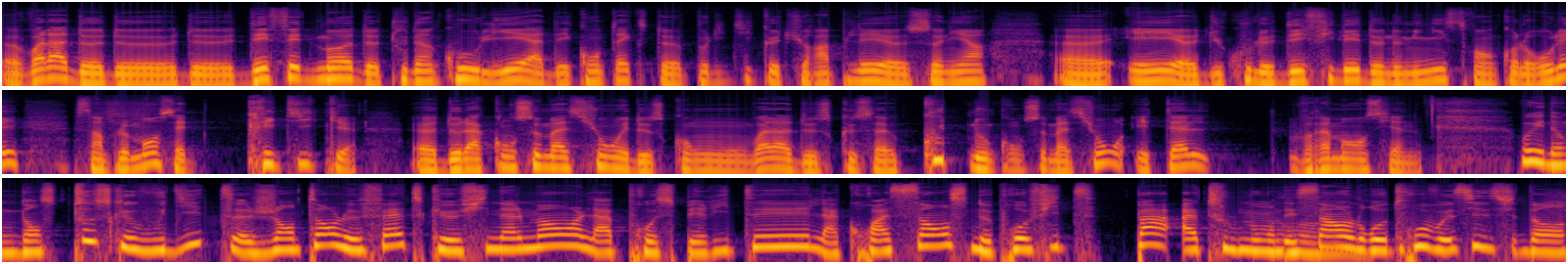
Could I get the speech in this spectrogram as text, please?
voilà de de- de- d'effet de, mode tout d'un coup lié à des contextes politiques que tu rappelais euh, Sonia euh, et euh, du coup le défilé de nos ministres en col roulé. Simplement cette critique de la consommation et de ce qu'on voilà de ce que ça coûte nos consommations est-elle vraiment ancienne? Oui, donc dans tout ce que vous dites, j'entends le fait que finalement la prospérité, la croissance ne profitent pas à tout le monde. Et ça, on le retrouve aussi dans,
